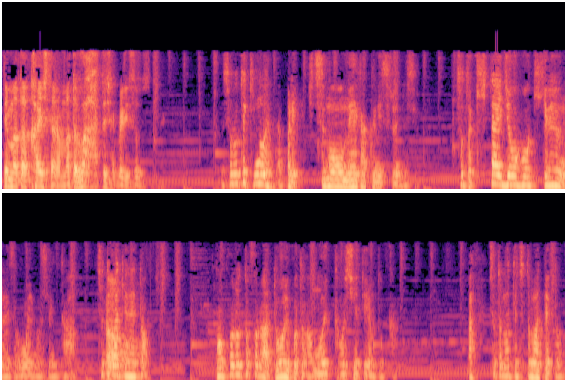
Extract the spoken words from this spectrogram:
で、また返したらまたわーって喋りそうですね。その時のやっぱり質問を明確にするんですよ。ちょっと聞きたい情報を聞けるようになると思いませんか？ちょっと待ってねと。ここのところはどういうことかもう一回教えてよとか。あ、ちょっと待って、ちょっと待ってと。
